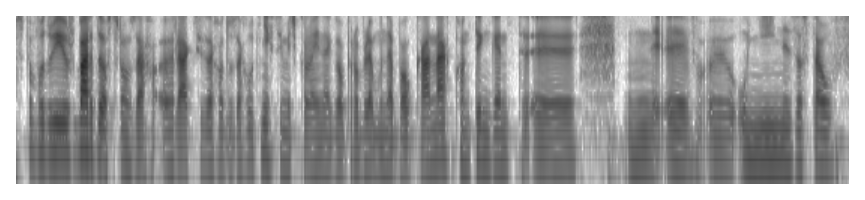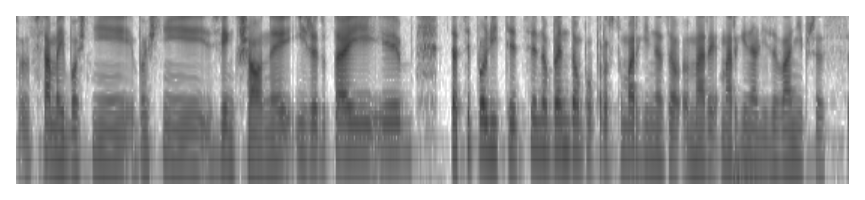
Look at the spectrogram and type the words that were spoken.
spowoduje już bardzo ostrą zach- reakcję Zachodu. Zachód nie chce mieć kolejnego problemu na Bałkanach. Kontyngent y, y, y, unijny został w, w, samej Bośni, Bośni zwiększony i że tutaj tacy politycy no, będą po prostu marginalizowani przez,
